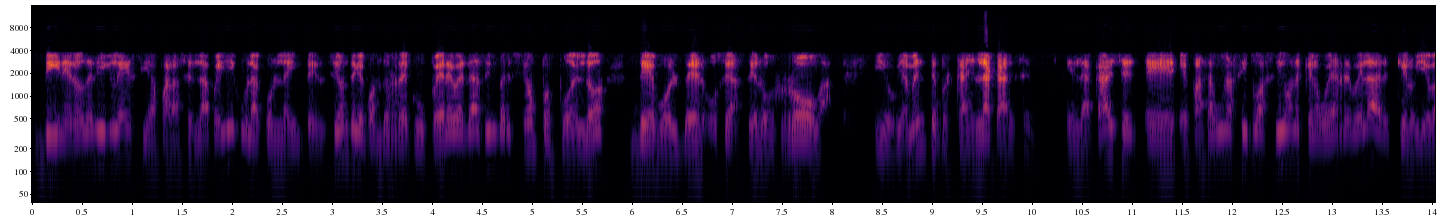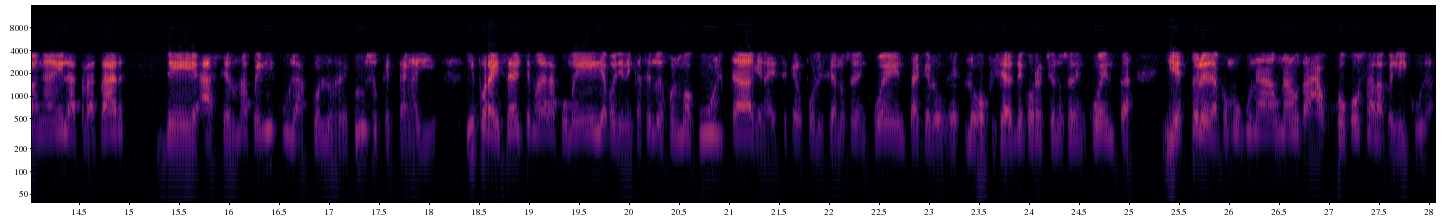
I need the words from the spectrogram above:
dinero de la iglesia para hacer la película con la intención de que cuando recupere, ¿verdad? Esa inversión pues poderlo devolver, o sea, se lo roba y obviamente pues cae en la cárcel. En la cárcel eh, eh, pasan unas situaciones que no voy a revelar que lo llevan a él a tratar de hacer una película con los reclusos que están allí. Y por ahí sale el tema de la comedia, pues tienen que hacerlo de forma oculta, que nadie que los policías no se den cuenta, que los, los oficiales de corrección no se den cuenta, y esto le da como una, una nota jocosa a la película.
